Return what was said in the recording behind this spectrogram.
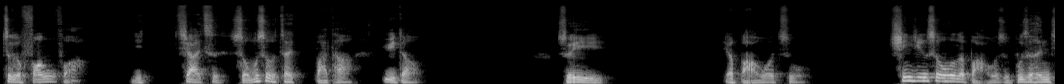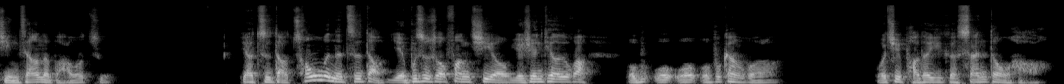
这个方法，你下一次什么时候再把它遇到？所以要把握住，轻轻松松的把握住，不是很紧张的把握住。要知道，充分的知道，也不是说放弃哦。有些人听到这话，我不，我我我不干活了，我去跑到一个山洞好，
